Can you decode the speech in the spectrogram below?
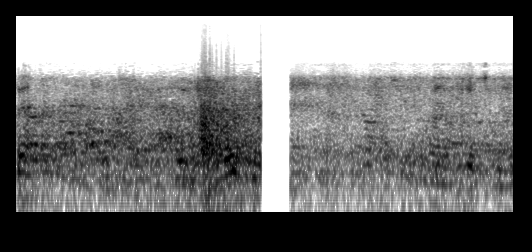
Thank you.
